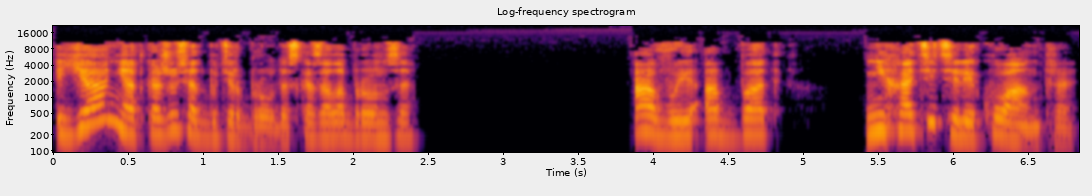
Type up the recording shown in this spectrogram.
«Я не откажусь от бутерброда», — сказала Бронза. «А вы, Аббат, не хотите ли куантра?»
